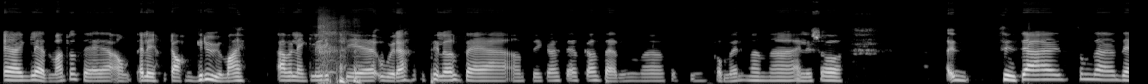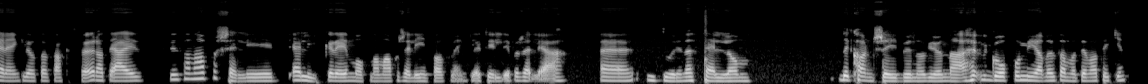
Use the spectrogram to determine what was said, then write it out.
jeg gleder meg til å se Eller ja, gruer meg er vel egentlig riktig ordet til å se Antichrist. Jeg skal se den uh, så den kommer, men eh, ellers så uh, syns jeg, som det, dere egentlig også har sagt før, at jeg syns han har forskjellig Jeg liker det i måten han har forskjellige innfallsvinkler til de forskjellige eh, historiene, selv om det kanskje i bunn og grunn er, går på mye av den samme tematikken.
